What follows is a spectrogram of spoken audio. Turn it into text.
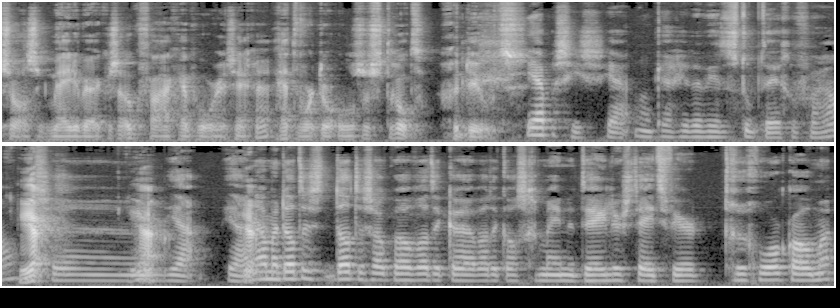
zoals ik medewerkers ook vaak heb horen zeggen, het wordt door onze strot geduwd. Ja, precies. Ja, dan krijg je er weer een stoep tegen verhaal. Ja. Dus, uh, ja. ja. Ja, Nou, maar dat is, dat is ook wel wat ik, uh, wat ik als gemene deler steeds weer terug hoor komen.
